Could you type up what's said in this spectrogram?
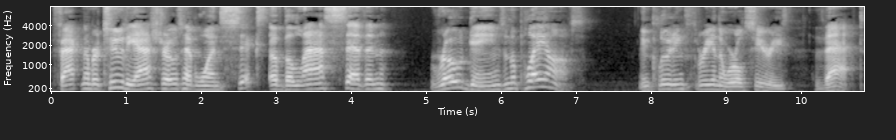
Fact number two the Astros have won six of the last seven road games in the playoffs, including three in the World Series. That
